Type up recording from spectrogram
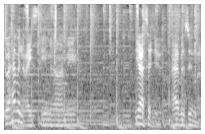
Do I have an ice demon on me? Yes, I do. I have a Zuma.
